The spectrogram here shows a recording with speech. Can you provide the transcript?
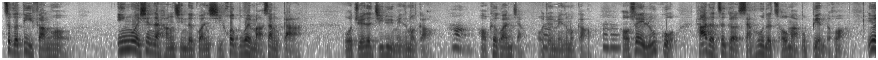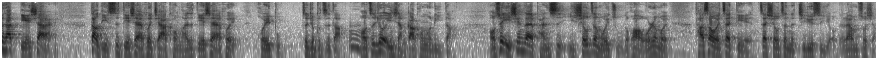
这个地方哦，因为现在行情的关系，会不会马上嘎？我觉得几率没这么高。好，好，客观讲，我觉得没那么高。嗯。哦，所以如果它的这个散户的筹码不变的话，因为它跌下来，到底是跌下来会加空，还是跌下来会回补，这就不知道。嗯。哦，这就会影响高空的力道。哦，所以以现在盘是以修正为主的话，我认为它稍微再跌、再修正的几率是有的。来，我们缩小。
